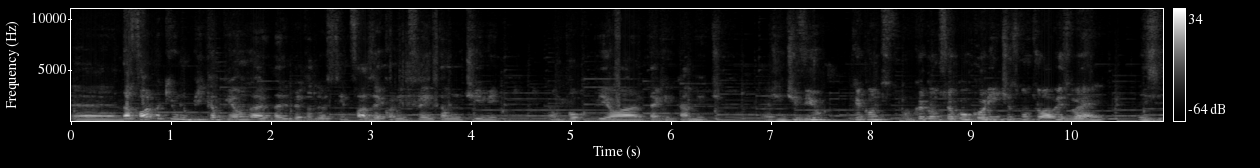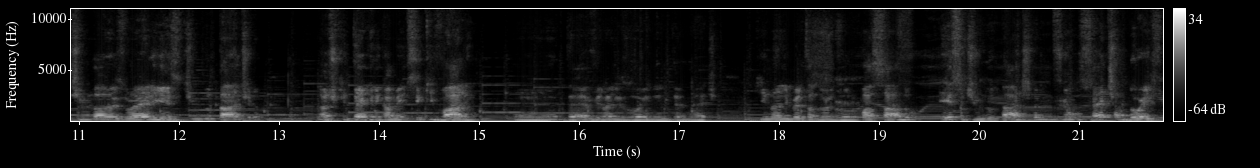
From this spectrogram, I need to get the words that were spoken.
é, da forma que um bicampeão da, da Libertadores tem que fazer quando enfrenta um time um pouco pior tecnicamente. A gente viu o que, o que aconteceu com o Corinthians contra o Always Ready. Esse time do Always Ready e esse time do Tátira, acho que tecnicamente se equivalem. É, até viralizou aí na internet que na Libertadores do ano passado, esse time do Tátira enfiou um 7 a 2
